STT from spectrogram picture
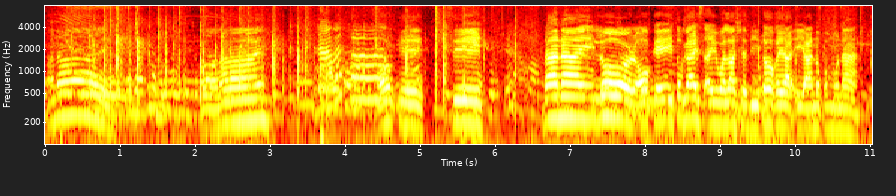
Nanay. Oh, Nanay. Salamat po. Okay. Si Nanay Lor. Okay, ito guys ay wala siya dito kaya iano ko muna.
